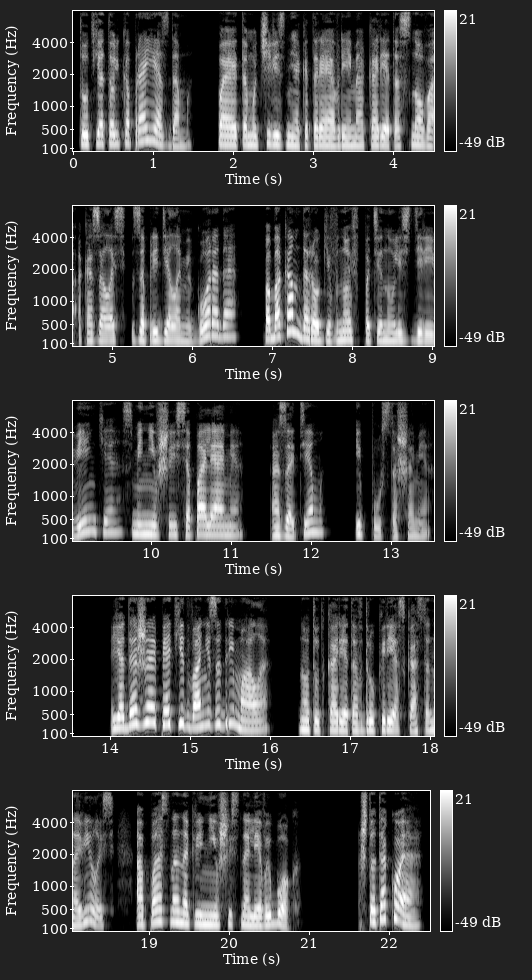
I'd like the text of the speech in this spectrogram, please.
Тут я только проездом, поэтому через некоторое время карета снова оказалась за пределами города, по бокам дороги вновь потянулись деревеньки, сменившиеся полями, а затем и пустошами. Я даже опять едва не задремала, но тут карета вдруг резко остановилась, опасно накренившись на левый бок. «Что такое?»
